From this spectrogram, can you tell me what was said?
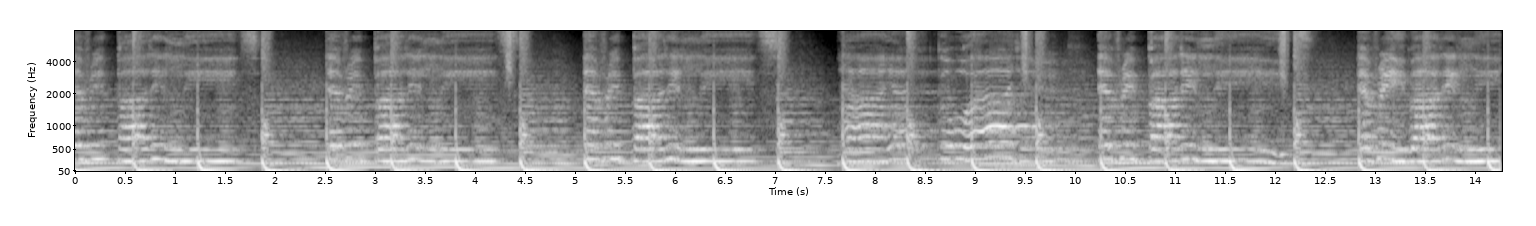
Everybody leads. Everybody leads. Everybody leads. I Everybody leads. Everybody leads.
